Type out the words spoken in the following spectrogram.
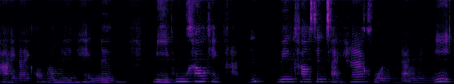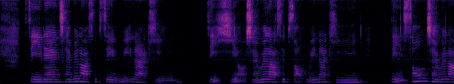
ภายในของโรงเรียนแห่งหนึ่ง มีผู้เข้าแข่งขัน วิ่งเข้าเส้นชัย 5 คน ดังนี้ สีแดงใช้เวลา 14 วินาที สีเขียวใช้เวลา 12 วินาที สีส้มใช้เวลา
